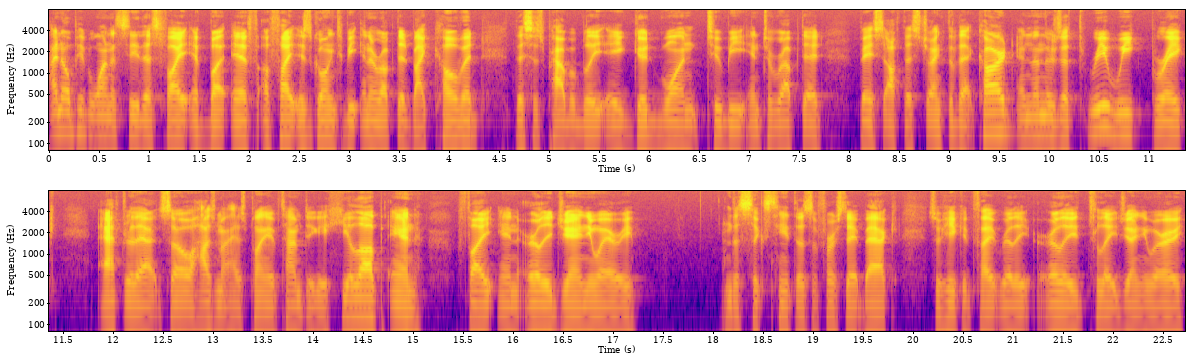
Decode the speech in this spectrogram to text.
I know people want to see this fight, if, but if a fight is going to be interrupted by COVID, this is probably a good one to be interrupted based off the strength of that card. And then there's a three week break after that, so Khamzat has plenty of time to get heal up and fight in early January the 16th is the first date back, so he could fight really early to late January,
